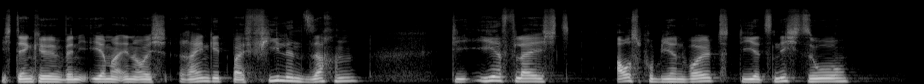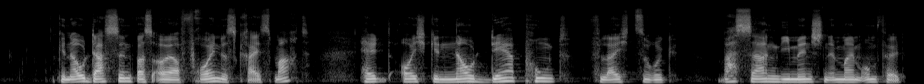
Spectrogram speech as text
ich denke, wenn ihr mal in euch reingeht bei vielen Sachen, die ihr vielleicht ausprobieren wollt, die jetzt nicht so genau das sind, was euer Freundeskreis macht, hält euch genau der Punkt vielleicht zurück. Was sagen die Menschen in meinem Umfeld?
